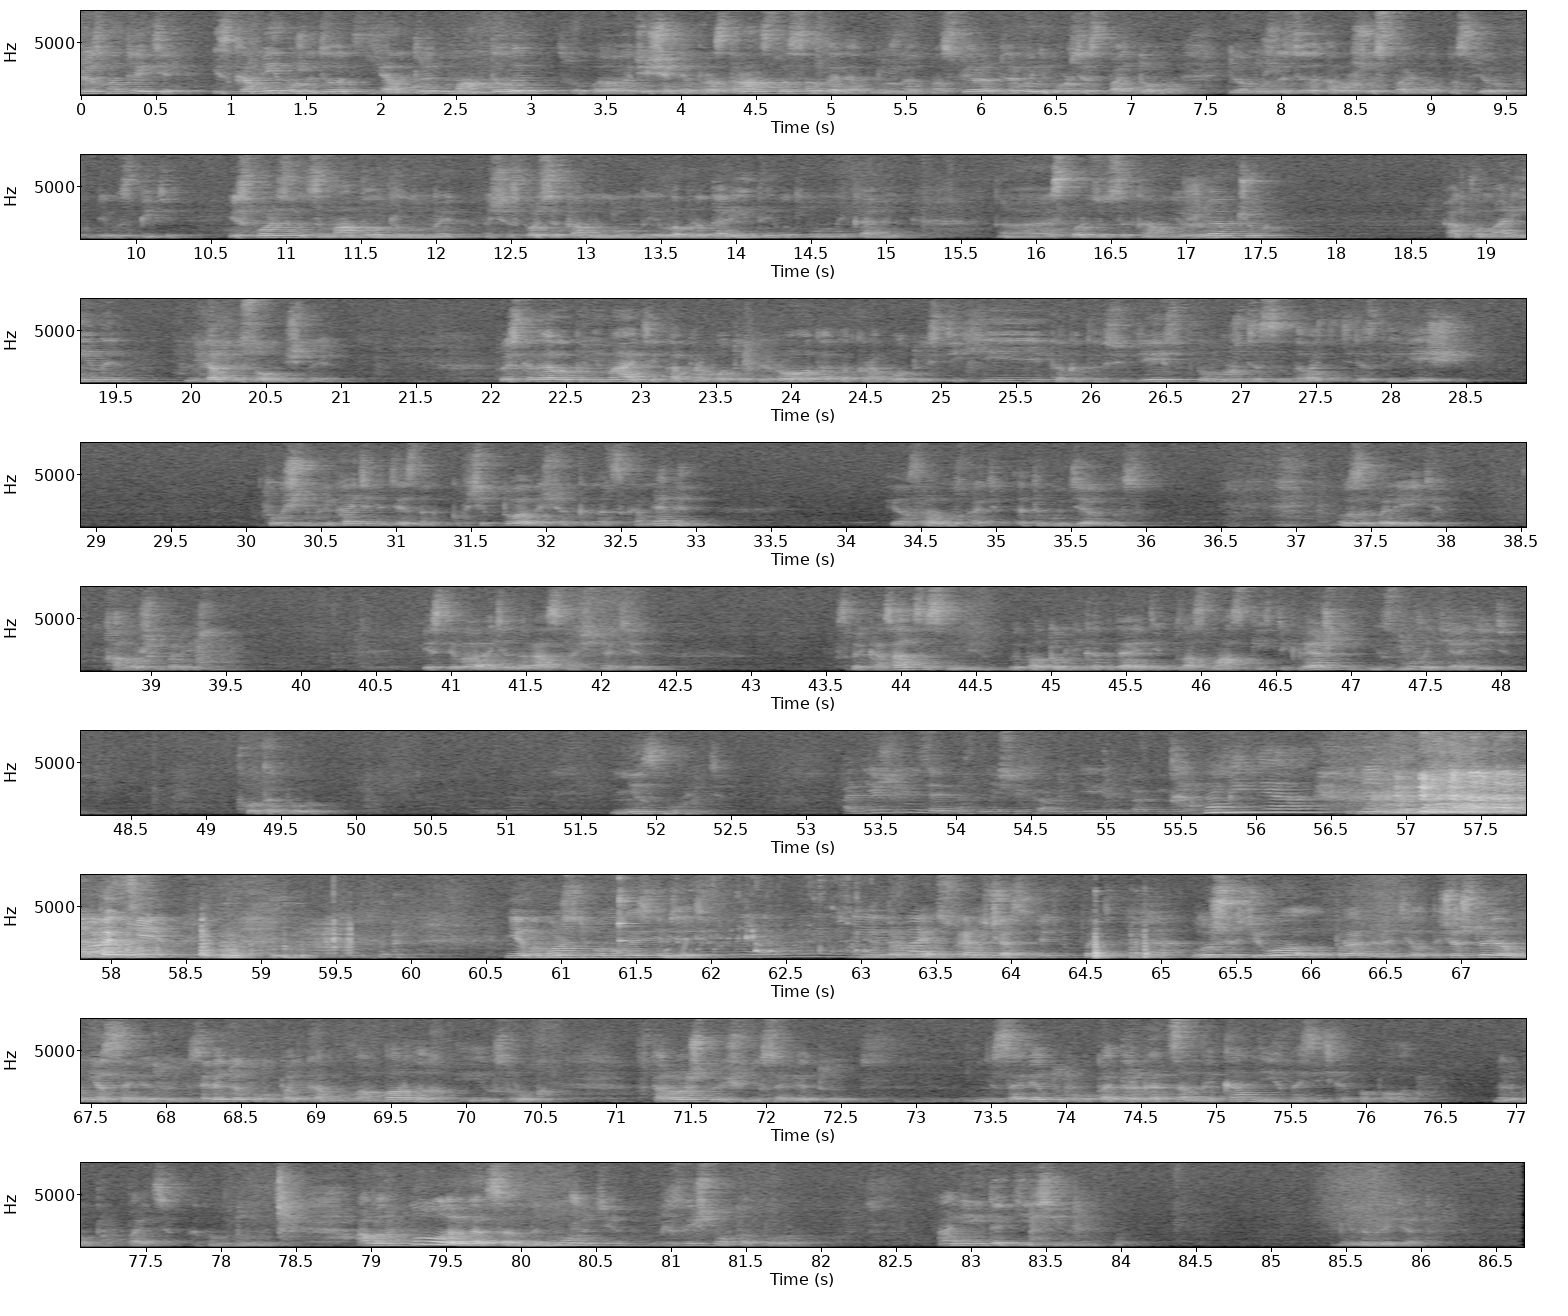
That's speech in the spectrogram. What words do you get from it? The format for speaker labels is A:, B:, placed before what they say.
A: Общем, смотрите, из камней можно делать янтры, мандалы, э, очищение пространства, создание нужной атмосферы. Например, вы не можете спать дома, или вам нужно сделать хорошую спальную атмосферу, где вы спите. Используются мандалы для Луны, значит, используются камни лунные, лабрадориты, вот лунный камень, э, используются камни жемчуг, аквамарины, никак не солнечные. То есть, когда вы понимаете, как работает природа, как работают стихии, как это все действует, вы можете создавать интересные вещи. Это очень увлекательно интересно. Вообще, кто начнет кидаться камнями, я вам сразу могу сказать, это будет диагноз. Вы заболеете. Хороший болезнь. Если вы один раз начнете соприкасаться с ними, вы потом никогда эти пластмасски и стекляшки не сможете одеть. Вот так было не сможете.
B: А дешевле не взять настоящие камни?
A: У меня такие. Не, вы можете в любом магазине взять. Нет проблем. Прямо сейчас идете покупать. Лучше всего правильно делать. Значит, что я вам не советую? Не советую покупать камни в ломбардах и с рук. Второе, что еще не советую. Не советую покупать драгоценные камни и их носить как попало. На любом покупайте, как вам думаете. А вот полудрагоценные можете без личного подбора. Они не такие сильные, не навредят.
